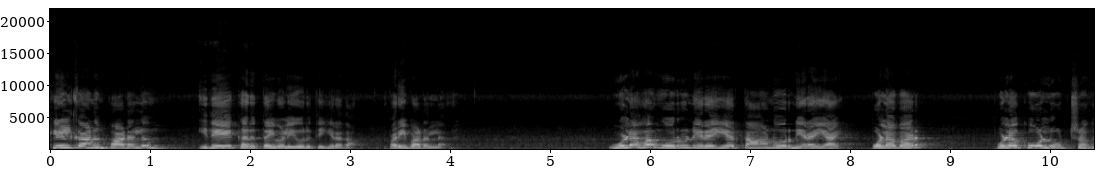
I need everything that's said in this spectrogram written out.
கீழ்காணும் பாடலும் இதே கருத்தை வலியுறுத்துகிறதா பரிபாடலில். உலகம் ஒரு நிறைய தானோர் நிறையாய். புலவர் புலகோலூற்றுக.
